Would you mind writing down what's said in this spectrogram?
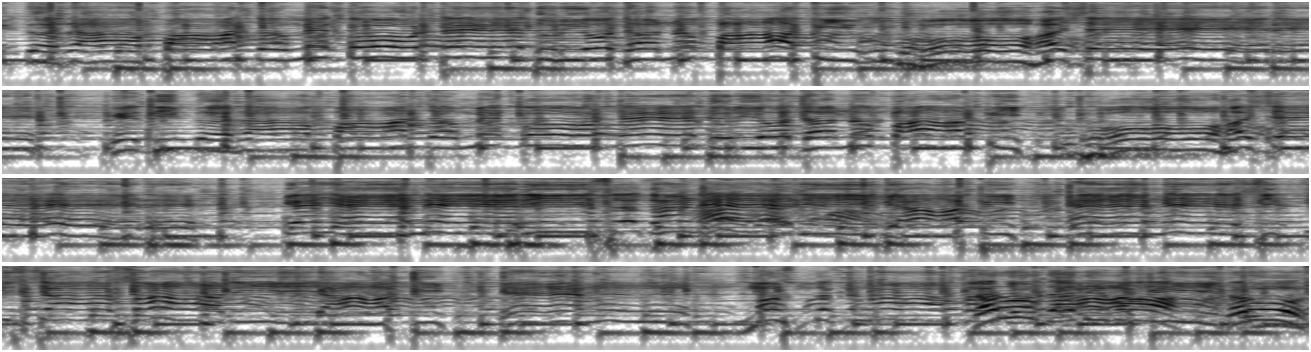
દીકરા પાંચ મેં કોટે દુર્યોધન પાપી ઊભો હશે રે કે દીકરા પાંચ મેં કોટે દુર્યોધન પાપી ઊભો હશે રે કે એને રીસ ઘણેરી વ્યાપી એને શિક્ષા સારી આપી એનું મસ્તક ના જરૂર, દાદીમા, જરૂર.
